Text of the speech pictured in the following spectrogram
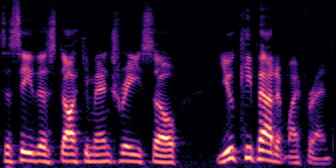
to see this documentary. So you keep at it, my friend.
